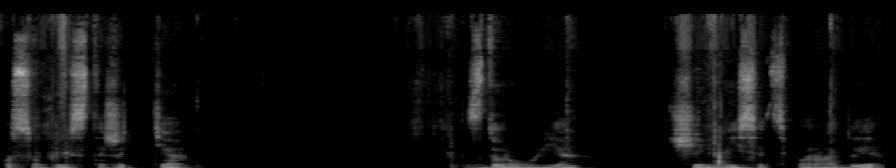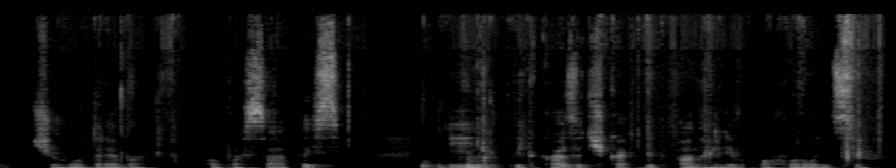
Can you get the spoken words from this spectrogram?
особисте життя, здоров'я, чим місяць порадує, чого треба опасатись, і підказочка від ангелів-охоронців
